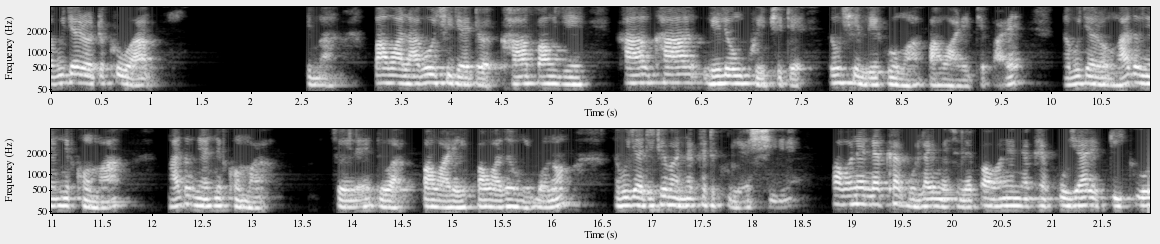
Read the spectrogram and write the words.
အခုကျတော့တစ်ခုကဒီမှာပါဝါလာဖို့ရှိတဲ့အတွက်ခါပေါင်းခြင်းခါခါလေးလုံးခွေဖြစ်တဲ့384ခုမှာပါဝါတွေဖြစ်ပါတယ်။နောက်ပြီးကြတော့932ခုမှာ932ခုမှာဆိုရင်လည်းသူကပါဝါတွေပါဝါဆုံးတွေပေါ့နော်။ နောက်ပြီးကြဒီထက်မှနက်ခတ်တစ်ခုလည်းရှိတယ်။ပါဝါနဲ့နက်ခတ်ကိုလိုက်မယ်ဆိုလည်းပါဝါနဲ့နက်ခတ်ကိုရတဲ့ကီကို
